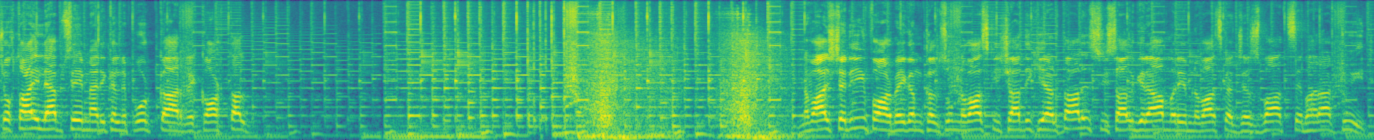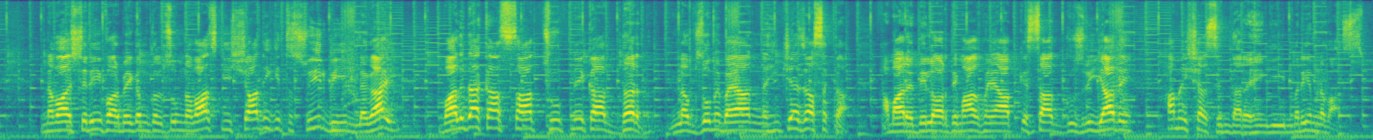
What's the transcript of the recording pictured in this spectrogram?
چوکتائی لیب سے میڈیکل رپورٹ کا ریکارڈ طلب۔ نواز شریف اور بیگم کلثوم نواز کی شادی کی اڑتالیسویں سالگرہ مریم نواز کا جذبات سے بھرا ٹویٹ۔ نواز شریف اور بیگم کلثوم نواز کی شادی کی تصویر بھی لگائی۔ والدہ کا ساتھ چھوٹنے کا درد۔ لفظوں میں بیان نہیں کیا جا سکتا۔ ہمارے دل اور دماغ میں آپ کے ساتھ گزری یادیں ہمیشہ زندہ رہیں گی مریم نواز۔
